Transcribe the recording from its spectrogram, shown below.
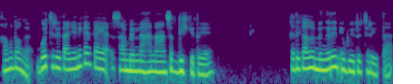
Kamu tau nggak? Gue ceritanya ini kan kayak sambil nahan-nahan sedih gitu ya. Ketika lo dengerin ibu itu cerita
